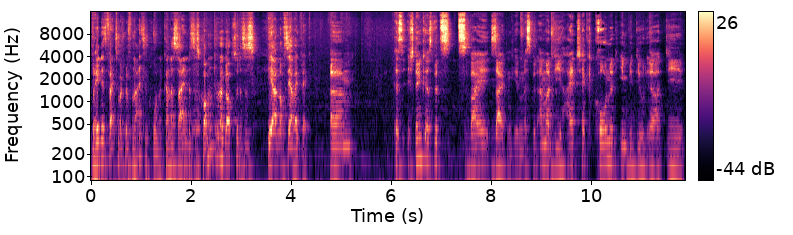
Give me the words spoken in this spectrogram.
wir reden jetzt vielleicht zum Beispiel von einer Einzelkrone. Kann das sein, dass es kommt oder glaubst du, das ist eher noch sehr weit weg? Ähm, es, ich denke, es wird zwei Seiten geben. Es wird einmal die Hightech-Krone, die, individu- äh, die,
